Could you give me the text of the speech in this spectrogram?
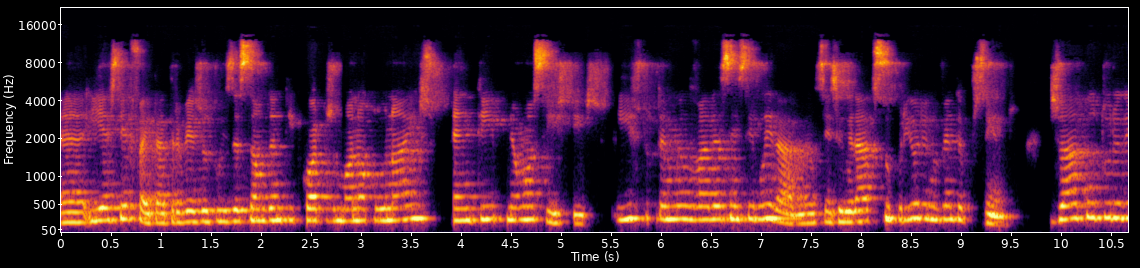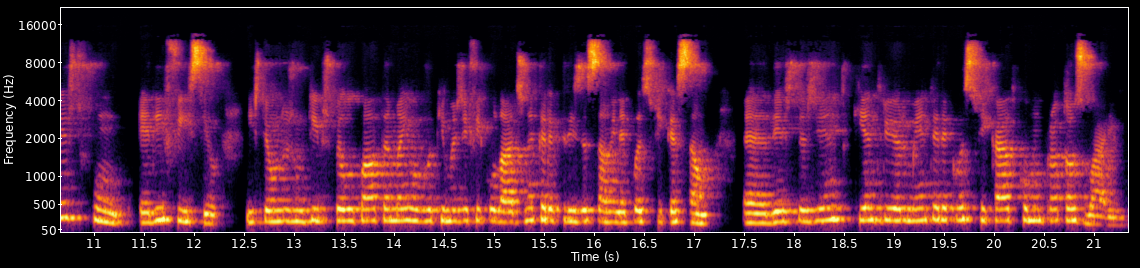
Uh, e esta é feita através da utilização de anticorpos monoclonais anti-pneumocistis. E isto tem uma elevada sensibilidade, uma sensibilidade superior a 90%. Já a cultura deste fungo é difícil isto é um dos motivos pelo qual também houve aqui umas dificuldades na caracterização e na classificação uh, deste agente, que anteriormente era classificado como um protozoário.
